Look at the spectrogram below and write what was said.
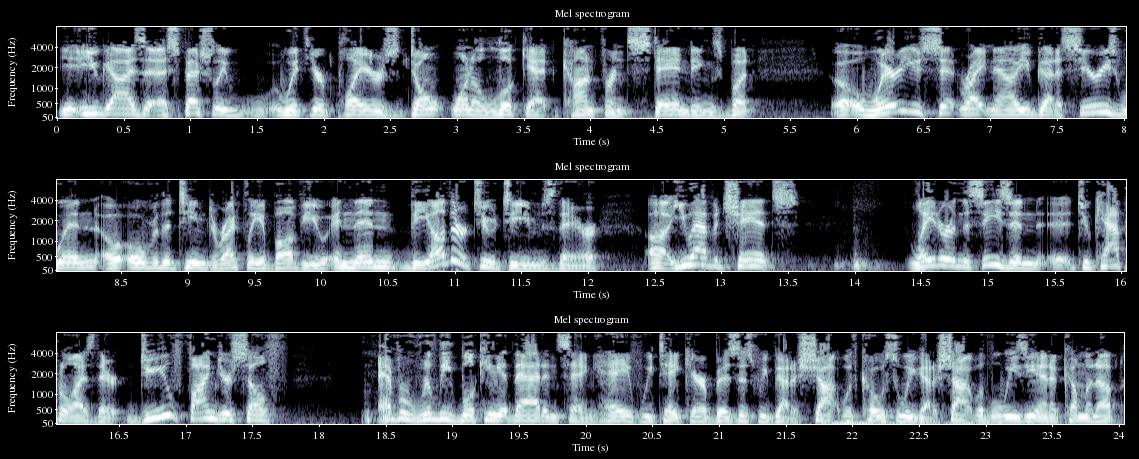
you guys, especially with your players, don't want to look at conference standings, but uh, where you sit right now, you've got a series win over the team directly above you, and then the other two teams there, uh, you have a chance later in the season uh, to capitalize there. Do you find yourself ever really looking at that and saying, hey, if we take care of business, we've got a shot with Coastal, we've got a shot with Louisiana coming up,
